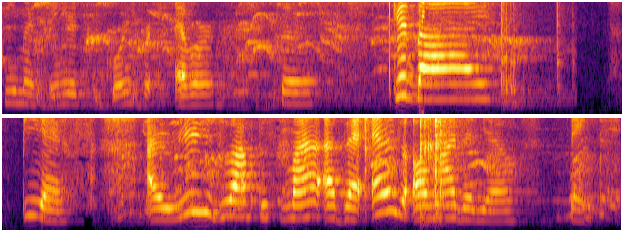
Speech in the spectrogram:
see my finger, it's going forever. So, goodbye. P.S. I really do have to smile at the end of my video. Thanks.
